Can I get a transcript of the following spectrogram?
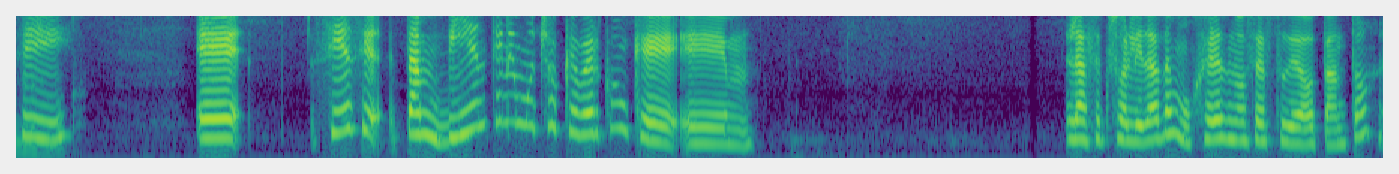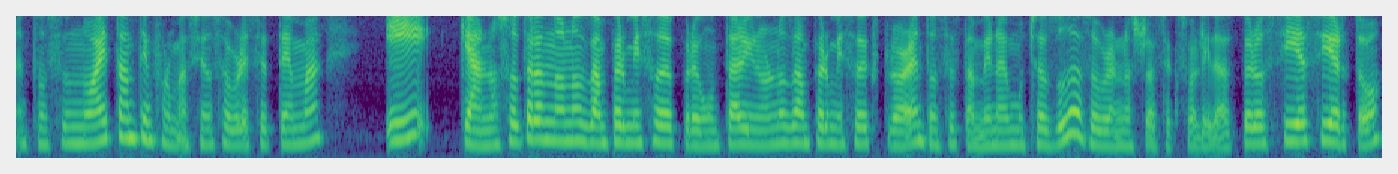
sí. Eh, sí, es también tiene mucho que ver con que em, la sexualidad de mujeres no se ha estudiado tanto, entonces no hay tanta información sobre ese tema y que a nosotras no nos dan permiso de preguntar y no nos dan permiso de explorar, entonces también hay muchas dudas sobre nuestra sexualidad. Pero sí es cierto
